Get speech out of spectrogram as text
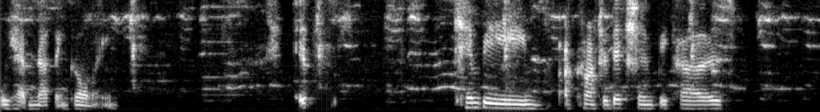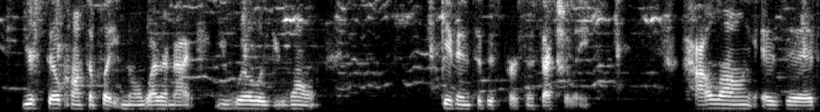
we have nothing going. It's can be a contradiction because you're still contemplating on whether or not you will or you won't give in to this person sexually? How long is it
